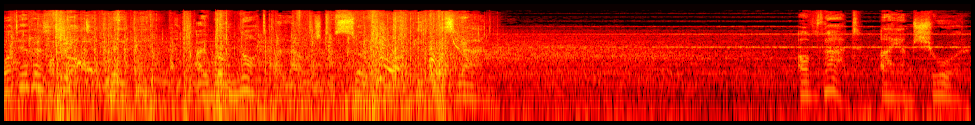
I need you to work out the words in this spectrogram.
Whatever threat it may be, I will not allow it to serve my people's land. Of that, I am sure.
